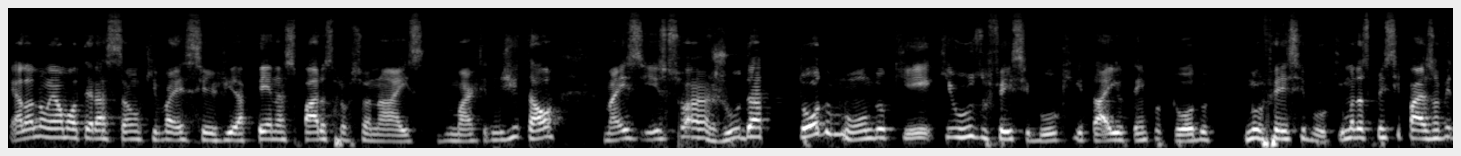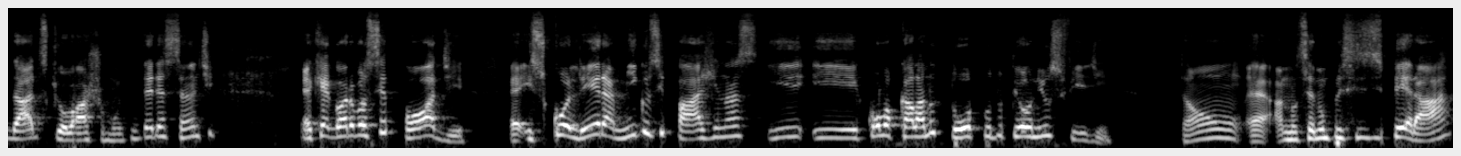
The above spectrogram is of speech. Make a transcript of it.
ela não é uma alteração que vai servir apenas para os profissionais do marketing digital, mas isso ajuda todo mundo que, que usa o Facebook, que está aí o tempo todo no Facebook. Uma das principais novidades que eu acho muito interessante é que agora você pode é, escolher amigos e páginas e, e colocar lá no topo do teu newsfeed. Então, é, você não precisa esperar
